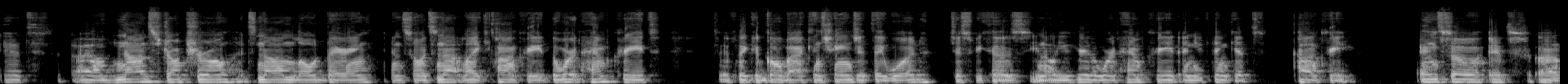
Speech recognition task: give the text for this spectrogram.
It's um, non structural, it's non load bearing, and so it's not like concrete. The word hempcrete if they could go back and change it, they would, just because, you know, you hear the word hempcrete and you think it's concrete. And so it's uh,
